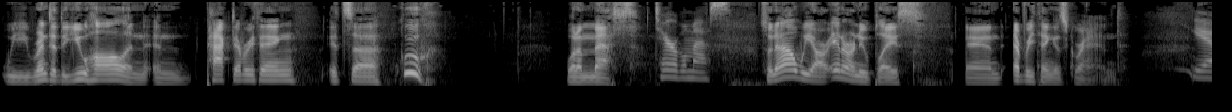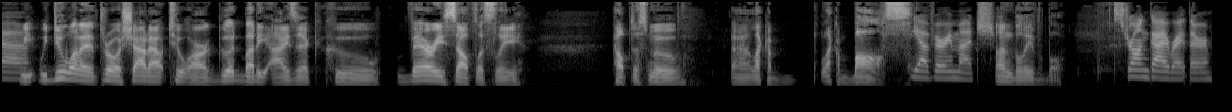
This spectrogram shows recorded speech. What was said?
we rented the U-Haul and and packed everything. It's uh whew what a mess. Terrible mess. So now we are in our new place and everything is grand. Yeah. we, we do want to throw a shout out to our good buddy Isaac, who very selflessly helped us move uh, like a like a boss. yeah, very much. Unbelievable. Strong guy right there.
